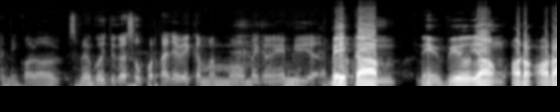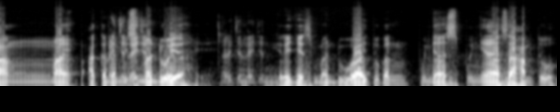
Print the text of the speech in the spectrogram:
anjing kalau sebenarnya gue juga support aja Beckham mau megang MU ya Beckham, Neville yang orang-orang akademi Legend-legend. 92 ya. legend legend Legend 92 itu kan punya punya saham tuh.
